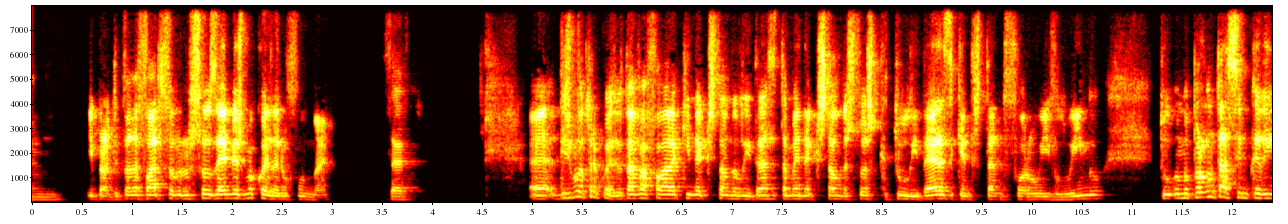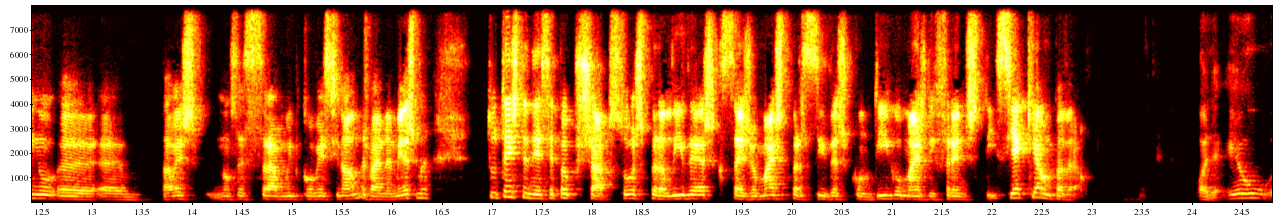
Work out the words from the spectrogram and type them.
Um, e pronto, e estás a falar sobre as pessoas é a mesma coisa, no fundo, não é? Certo. Uh, Diz-me outra coisa, eu estava a falar aqui na questão da liderança, também na questão das pessoas que tu lideras e que entretanto foram evoluindo. Tu, uma pergunta assim um bocadinho, uh, uh, talvez, não sei se será muito convencional, mas vai na mesma. Tu tens tendência para puxar pessoas para líderes que sejam mais parecidas contigo, mais diferentes de ti, se é que há um padrão. Olha, eu.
